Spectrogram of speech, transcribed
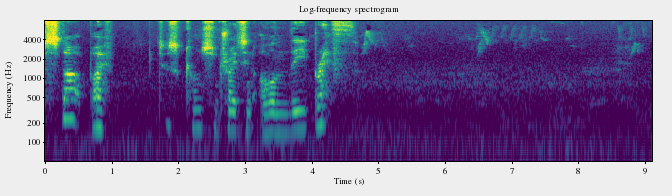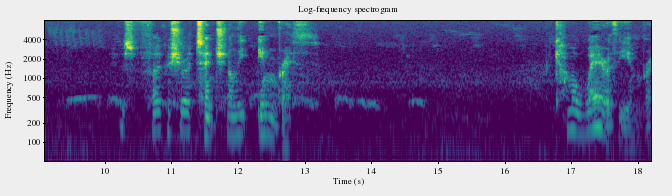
Start by just concentrating on the breath. Just focus your attention on the in breath. Become aware of the in breath.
